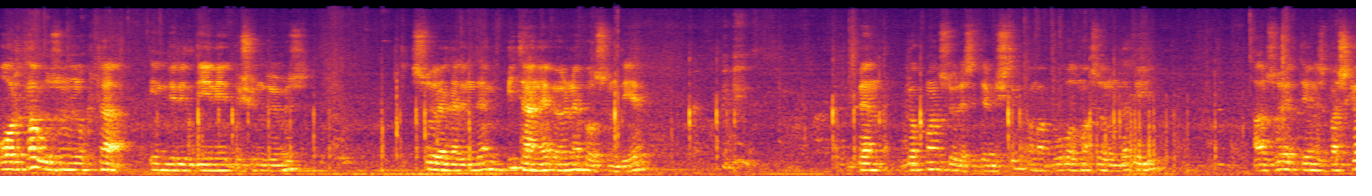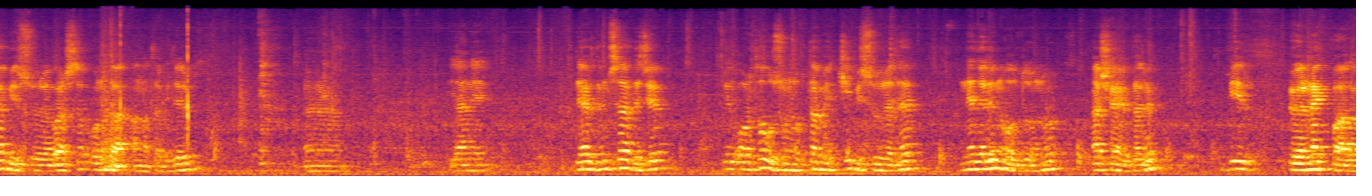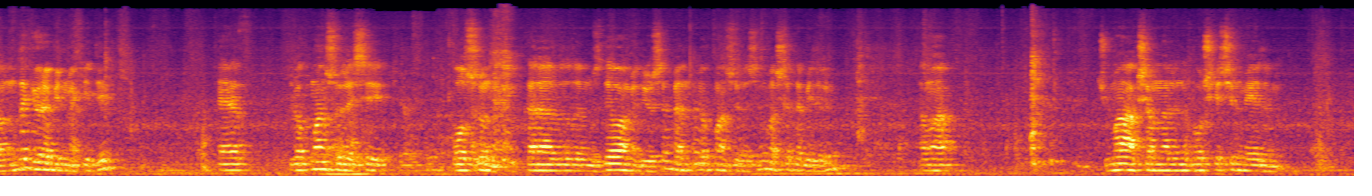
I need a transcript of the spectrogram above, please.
orta uzunlukta indirildiğini düşündüğümüz surelerinden bir tane örnek olsun diye ben Lokman suresi demiştim ama bu olmak zorunda değil. Arzu ettiğiniz başka bir sure varsa onu da anlatabilirim. Ee, yani derdim sadece bir orta uzunlukta Mekki bir surede nelerin olduğunu aşağı yukarı bir örnek bağlamında görebilmek idi. Eğer Lokman suresi olsun kararlılığımız devam ediyorsa ben Lokman suresini başlatabilirim. Ama Cuma akşamlarını boş geçirmeyelim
